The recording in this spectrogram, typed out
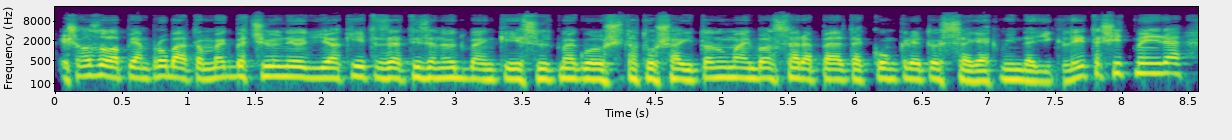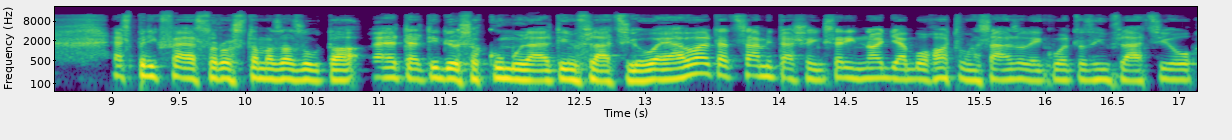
és az alapján próbáltam megbecsülni, hogy ugye a 2015-ben készült megvalósíthatósági tanulmányban szerepeltek konkrét összegek mindegyik létesítményre, ezt pedig felszoroztam az azóta eltelt időszak kumulált inflációjával, tehát számításaink szerint nagyjából 60% volt az infláció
